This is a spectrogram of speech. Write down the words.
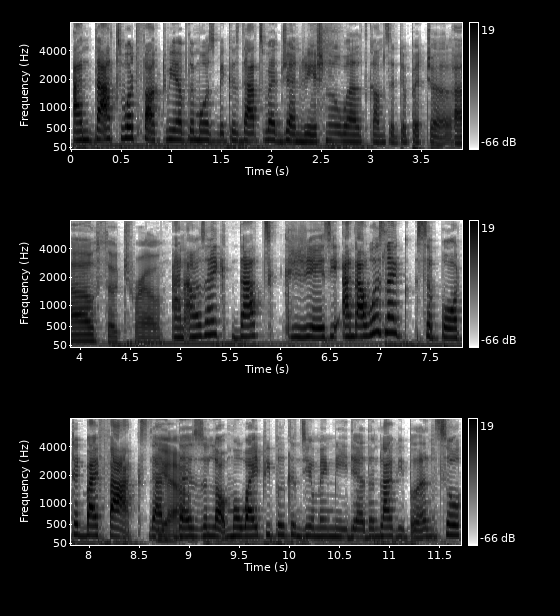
And that's what fucked me up the most because that's where generational wealth comes into picture. oh, so true. And I was like, that's crazy. And that was like supported by facts that Yeah. there's a lot more white people consuming media than black people. And so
